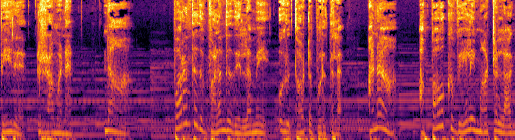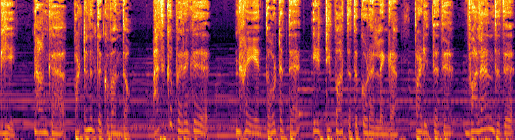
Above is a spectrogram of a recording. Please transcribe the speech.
என் பேரு ரமணன். நான் பிறந்தது வளர்ந்தது எல்லாமே ஒரு தோட்டப்புறத்துல. ஆனா அப்பாவுக்கு வேலை மாற்றல் ஆகி நாங்க பட்டணத்துக்கு வந்தோம். அதுக்கு பிறகு நான் என் தோட்டத்தை எட்டி பார்த்தது கூட இல்லைங்க. படித்தது வளர்ந்தது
